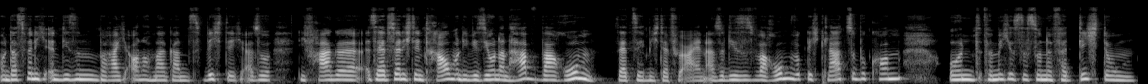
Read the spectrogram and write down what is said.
Und das finde ich in diesem Bereich auch nochmal ganz wichtig. Also die Frage, selbst wenn ich den Traum und die Vision dann habe, warum setze ich mich dafür ein? Also dieses Warum wirklich klar zu bekommen. Und für mich ist es so eine Verdichtung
